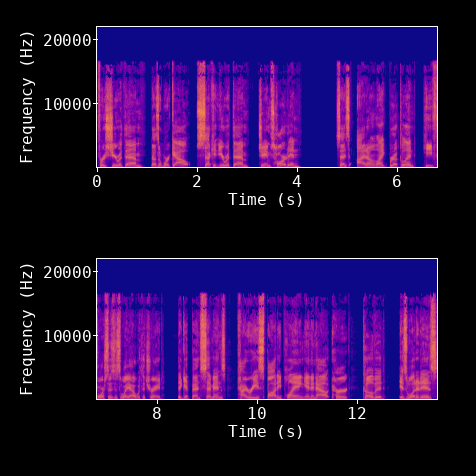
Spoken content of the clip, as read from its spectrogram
First year with them doesn't work out. Second year with them, James Harden says, I don't like Brooklyn. He forces his way out with a trade. They get Ben Simmons, Kyrie's spotty playing in and out, hurt, COVID is what it is.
